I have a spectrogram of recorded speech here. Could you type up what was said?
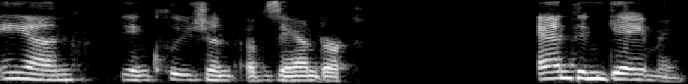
and the inclusion of Xandr. and in gaming.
